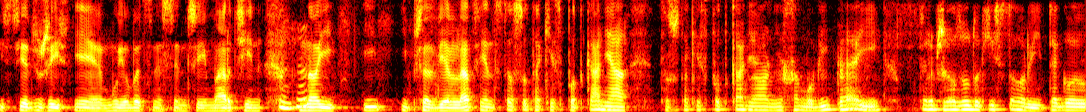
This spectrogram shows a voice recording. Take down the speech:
i stwierdził, że istnieje mój obecny syn, czyli Marcin. No i, i, i przez wiele lat, więc to są takie spotkania, to są takie spotkania niesamowite i które przechodzą do historii. Tego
